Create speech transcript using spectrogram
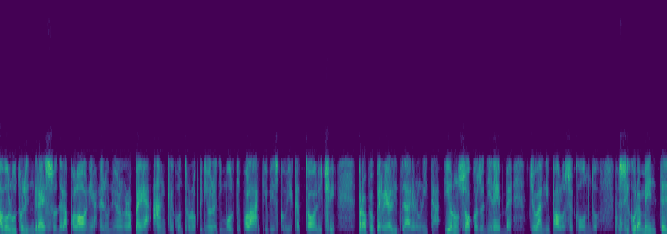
ha voluto l'ingresso della Polonia nell'Unione Europea anche contro l'opinione di molti polacchi, vescovi e cattolici, proprio per realizzare l'unità. Io non so cosa direbbe Giovanni Paolo II, sicuramente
